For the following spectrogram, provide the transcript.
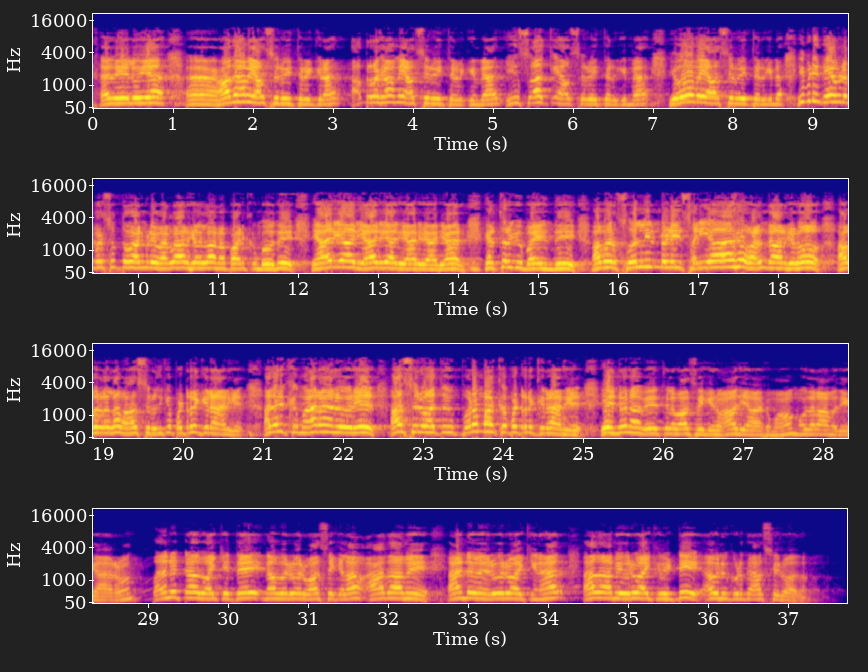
ஆதாமை ஆசீர்வதி ஆசீர்வதித்திருக்கிறார். அப்ரகாமை ஆசீர்வதித்திருக்கின்றார். ஈசாக்கை ஆசீர்வதித்திருக்கின்றார். யோவை ஆசீர்வதித்திருக்கின்றார். இப்படி தேவனுடைய பரிசுத்தவானுடைய வரலாறுகள் எல்லாம் நான் பார்க்கும்போது யார் யார் யார் யார் யார் யார் யார் கர்த்தருக்கு பயந்து அவர் சொல்லின்படி சரியாக வாழ்ந்தார்களோ அவர்களெல்லாம் ஆசீர்வதிக்கப்பட்டிருக்கிறார்கள். அதற்கு மாறானவர்கள் ஆசீர்வாதத்துக்கு புறம்பாக்கப்பட்டிருக்கிறார்கள் என்று நாம் வேதத்தில் வாசிக்கிறோம். ஆதி ஆகமும் முதலாம் அதிகாரம். பதினெட்டாவது வாக்கியத்தை நாம் ஒருவர் வாசிக்கலாம். ஆதாமே ஆண்டவர் உருவாக்கினார். ஆதாமை உருவாக்கிவிட்டு அவனுக்கு கொடுத்த ஆசீர்வாதம்.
